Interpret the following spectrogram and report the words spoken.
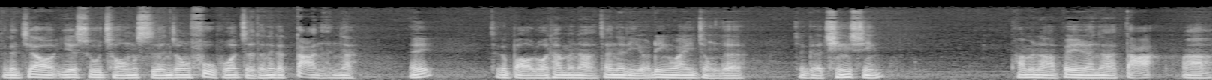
这个叫耶稣从死人中复活者的那个大能啊。哎，这个保罗他们呢在那里有另外一种的这个情形，他们呢被人啊打。啊，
